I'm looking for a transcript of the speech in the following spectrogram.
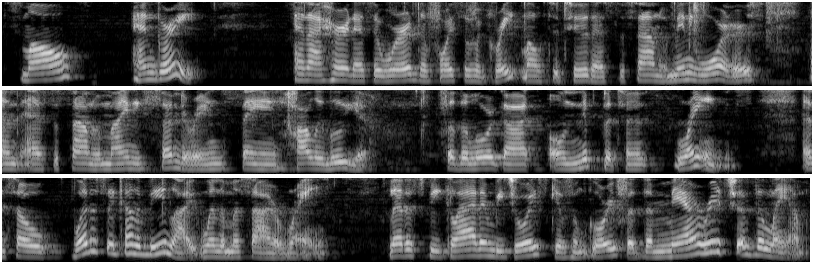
small, and great. And I heard as it were the voice of a great multitude, as the sound of many waters, and as the sound of mighty thundering, saying, Hallelujah. For the Lord God omnipotent reigns. And so, what is it going to be like when the Messiah reigns? Let us be glad and rejoice, give him glory, for the marriage of the Lamb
